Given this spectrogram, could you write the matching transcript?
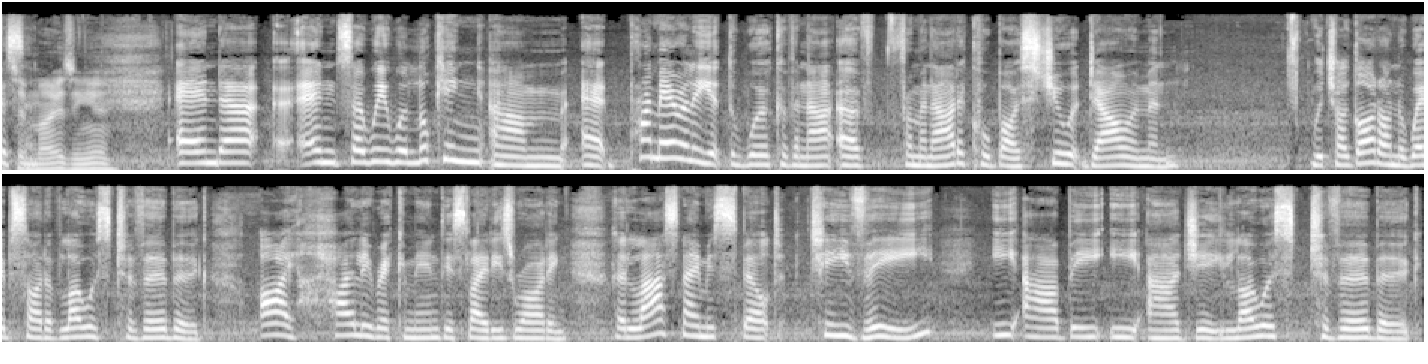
it's amazing, yeah. And uh, and so we were looking um, at primarily at the work of an ar- uh, from an article by Stuart Dauermann, which I got on the website of Lois Tverberg. I highly recommend this lady's writing. Her last name is spelt T V E R B E R G. Lois Tverberg.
